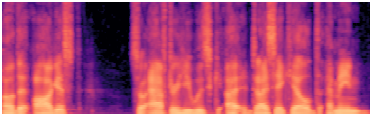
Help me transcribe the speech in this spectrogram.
Oh, the August? So after he was, uh, did I say killed? I mean,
